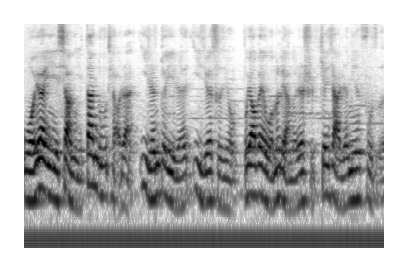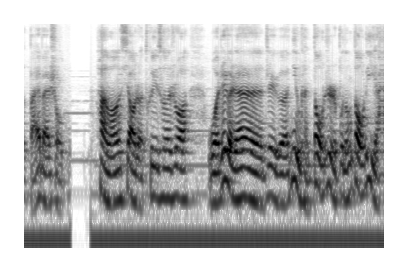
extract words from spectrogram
我愿意向你单独挑战，一人对一人，一决雌雄。不要为我们两个人使天下人民父子白白受苦。”汉王笑着推辞说：“我这个人，这个宁肯斗智，不能斗力啊。”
